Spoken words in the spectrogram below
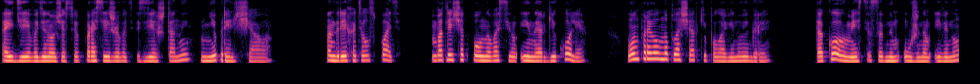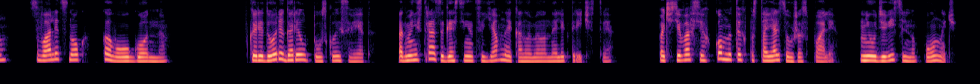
а идея в одиночестве просиживать здесь штаны не прельщала. Андрей хотел спать. В отличие от полного сил и энергии Коли, он провел на площадке половину игры. Такое вместе с одним ужином и вином свалит с ног кого угодно. В коридоре горел тусклый свет. Администрация гостиницы явно экономила на электричестве. Почти во всех комнатах постояльцы уже спали. Неудивительно, полночь.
